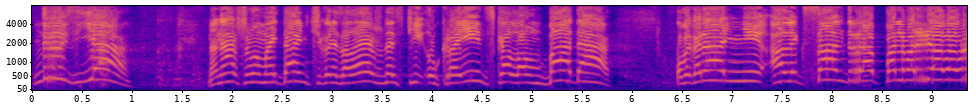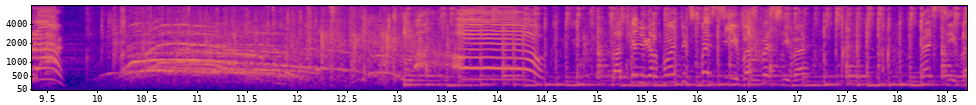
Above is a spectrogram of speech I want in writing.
Друзья! На нашому майданчику незалежності українська ламбада у виконанні Олександра Пономарьова. Ура! О! Микрофончик, спасибо, спасибо. Спасибо.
